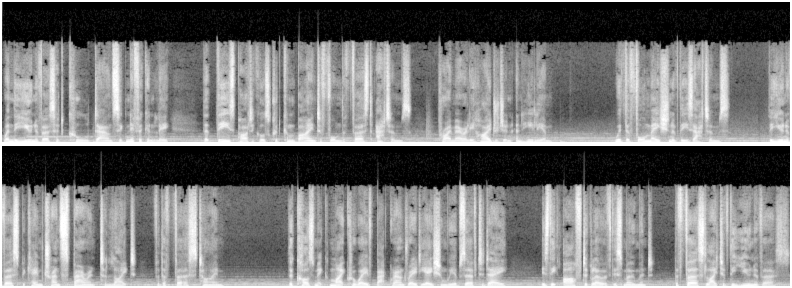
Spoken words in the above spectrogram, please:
when the universe had cooled down significantly, that these particles could combine to form the first atoms, primarily hydrogen and helium. With the formation of these atoms, the universe became transparent to light for the first time. The cosmic microwave background radiation we observe today is the afterglow of this moment, the first light of the universe.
